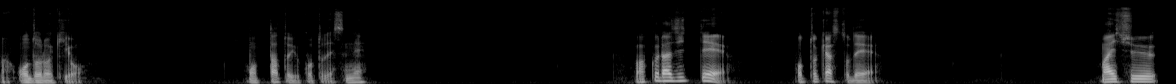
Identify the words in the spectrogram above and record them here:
まあ、驚きを持ったということですね。わくらじって、ポッドキャストで、毎週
